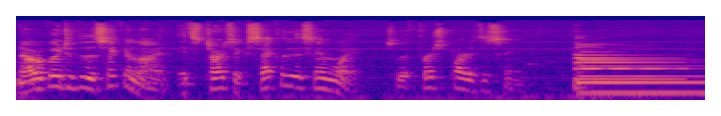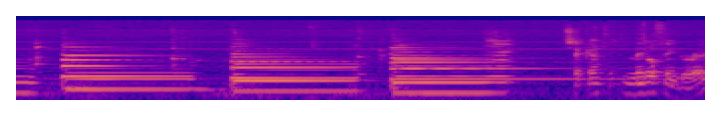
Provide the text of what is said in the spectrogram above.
Now we're going to do the second line. It starts exactly the same way. So the first part is the same. Second, middle finger, right?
